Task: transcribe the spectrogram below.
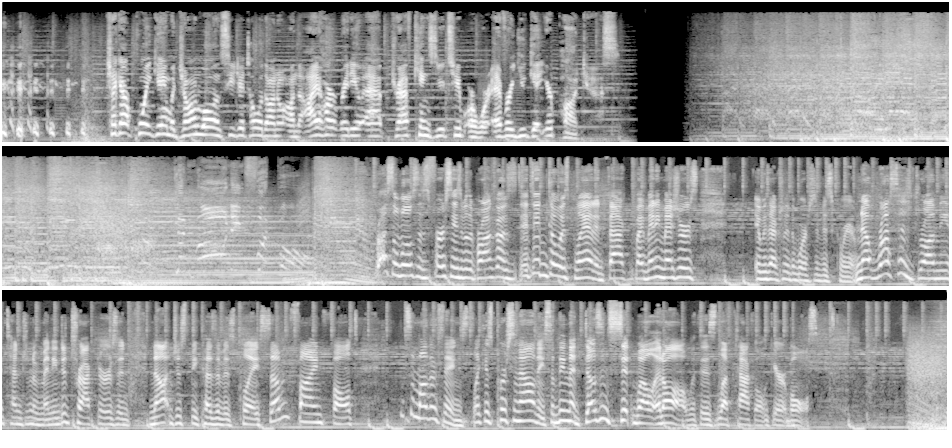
Check out Point Game with John Wall and CJ Toledano on the iHeartRadio app, DraftKings YouTube, or wherever you get your podcasts. Russell Wilson's first season with the Broncos, it didn't go as planned. In fact, by many measures, it was actually the worst of his career. Now, Russ has drawn the attention of many detractors, and not just because of his play. Some find fault in some other things, like his personality, something that doesn't sit well at all with his left tackle, Garrett Bolles.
